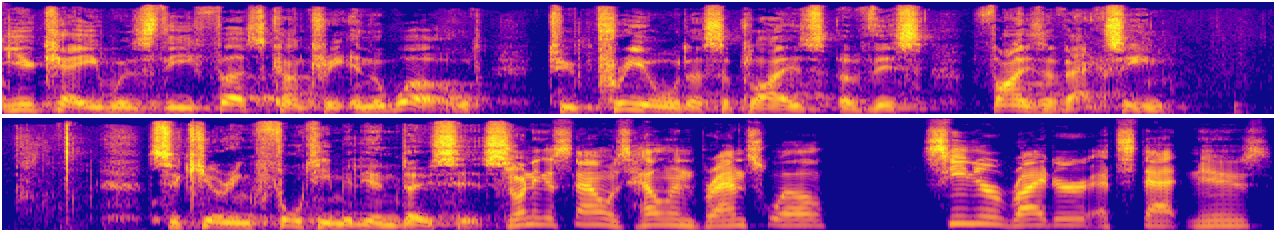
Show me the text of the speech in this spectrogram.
UK was the first country in the world to pre order supplies of this Pfizer vaccine, securing 40 million doses. Joining us now is Helen Branswell, senior writer at Stat News.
